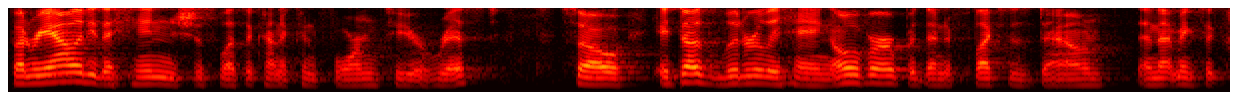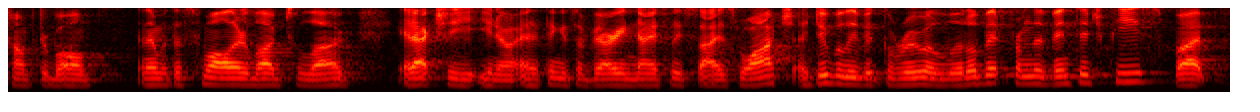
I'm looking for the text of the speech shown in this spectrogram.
But in reality, the hinge just lets it kind of conform to your wrist. So it does literally hang over, but then it flexes down, and that makes it comfortable. And then with the smaller lug to lug, it actually, you know, I think it's a very nicely sized watch. I do believe it grew a little bit from the vintage piece, but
